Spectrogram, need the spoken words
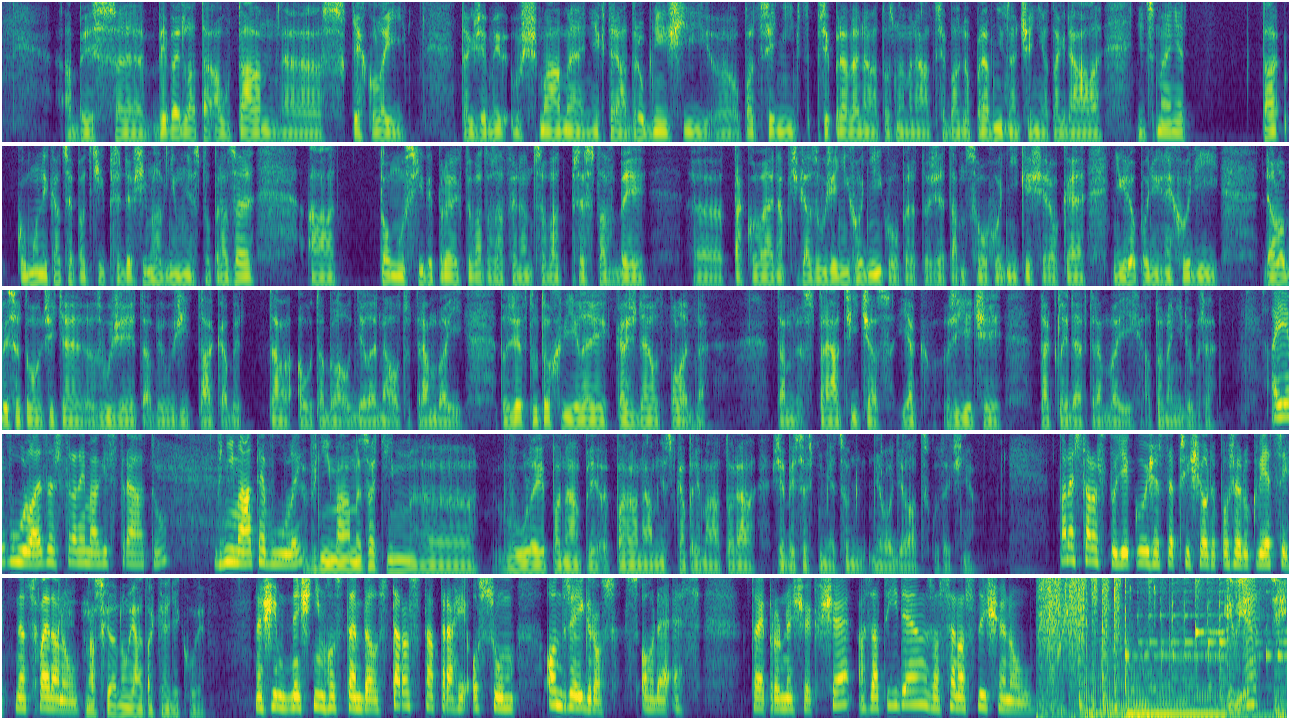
aby se vyvedla ta auta eh, z těch kolejí. Takže my už máme některá drobnější eh, opatření připravená, to znamená třeba dopravní značení a tak dále. Nicméně ta komunikace patří především hlavnímu městu Praze a to musí vyprojektovat a zafinancovat přestavby eh, takové například zúžení chodníků, protože tam jsou chodníky široké, nikdo po nich nechodí. Dalo by se to určitě zúžit a využít tak, aby ta auta byla oddělena od tramvají, protože v tuto chvíli každé odpoledne tam ztrácí čas jak řidiči, tak lidé v tramvajích a to není dobře. A je vůle ze strany magistrátu? Vnímáte vůli? Vnímáme zatím uh, vůli pana, pana náměstka primátora, že by se s tím něco mělo dělat skutečně. Pane starosto, děkuji, že jste přišel do pořadu k věci. Naschledanou. Naschledanou, já také děkuji. Naším dnešním hostem byl starosta Prahy 8 Ondřej Gros z ODS. To je pro dnešek vše a za týden zase naslyšenou. K věci.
